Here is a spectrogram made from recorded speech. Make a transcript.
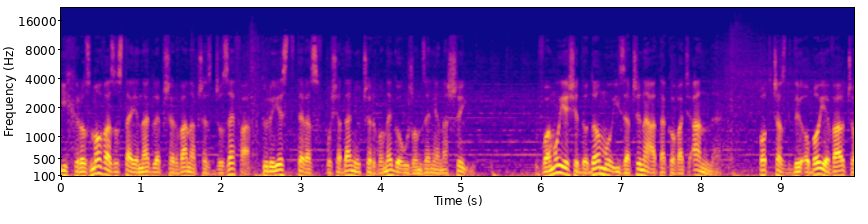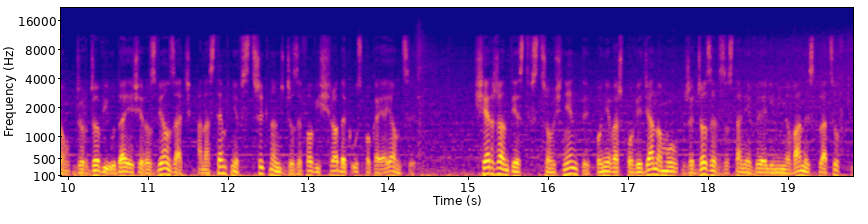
Ich rozmowa zostaje nagle przerwana przez Josepha, który jest teraz w posiadaniu czerwonego urządzenia na szyi. Włamuje się do domu i zaczyna atakować Annę. Podczas gdy oboje walczą, George'owi udaje się rozwiązać, a następnie wstrzyknąć Josephowi środek uspokajający. Sierżant jest wstrząśnięty, ponieważ powiedziano mu, że Joseph zostanie wyeliminowany z placówki.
